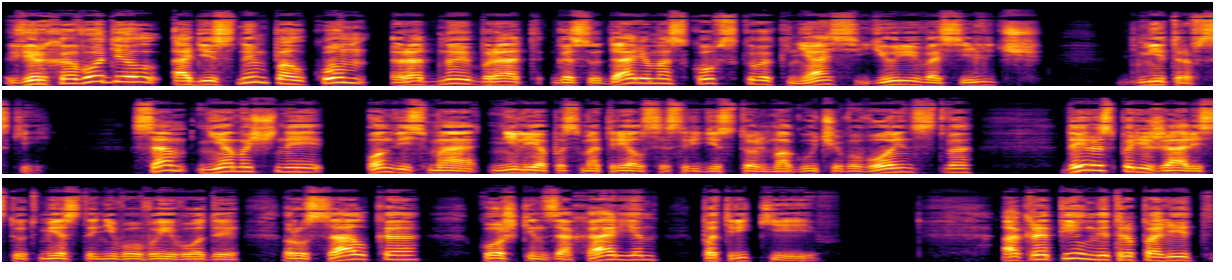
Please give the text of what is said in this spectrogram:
Верховодил одесным полком родной брат государя московского князь Юрий Васильевич Дмитровский. Сам немощный он весьма нелепо смотрелся среди столь могучего воинства, да и распоряжались тут вместо него воеводы Русалка, Кошкин-Захарьин, Патрикеев. Окропил митрополит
